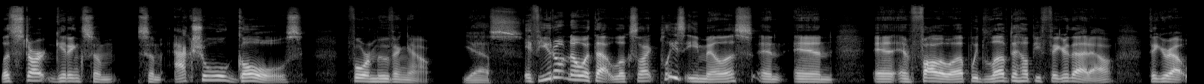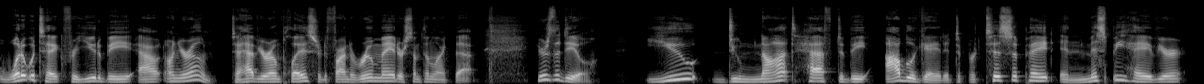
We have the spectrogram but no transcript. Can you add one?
let's start getting some some actual goals for moving out. Yes. If you don't know what that looks like, please email us and and and, and follow up. We'd love to help you figure that out. Figure out what it would take for you to be out on your own, to have your own place or to find a roommate or something like that. Here's the deal. You do not have to be obligated to participate in misbehavior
